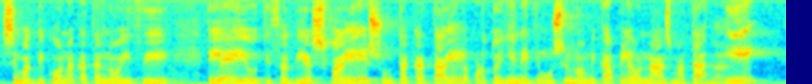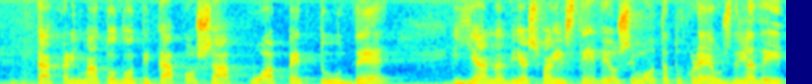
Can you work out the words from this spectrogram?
σημαντικό να κατανοηθεί, λέει ότι θα διασφαλίσουν τα κατάλληλα πρωτογενή δημοσιονομικά πλεονάσματα ναι. ή τα χρηματοδοτικά ποσά που απαιτούνται για να διασφαλιστεί η βιωσιμότητα του χρέους. Δηλαδή,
